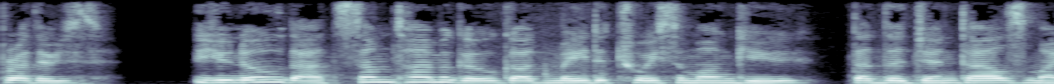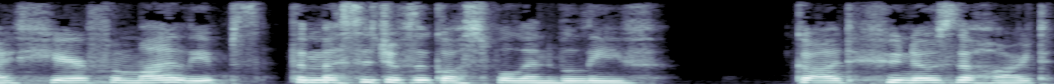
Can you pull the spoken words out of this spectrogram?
Brothers, you know that some time ago God made a choice among you that the Gentiles might hear from my lips the message of the gospel and believe. God, who knows the heart,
